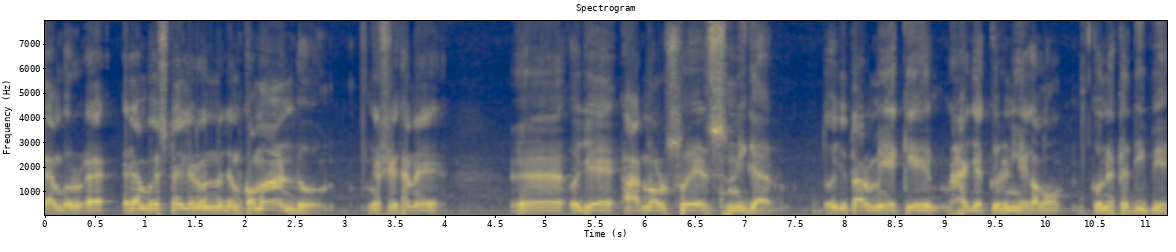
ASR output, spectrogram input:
র্যাম্বোর র্যাম্বো স্টাইলের অন্য যেমন কমান্ডো সেখানে ওই যে আর্নল্ড সোয়েস নিগার তো ওই যে তার মেয়েকে হাইজ্যাক করে নিয়ে গেল কোন একটা দ্বীপে,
